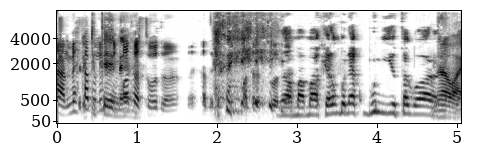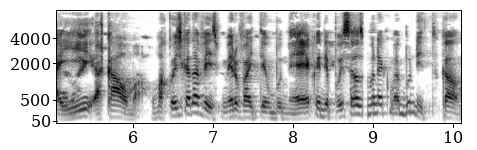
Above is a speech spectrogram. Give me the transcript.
Ah, no Mercado que Livre ter, você né? encontra tudo. No Mercado Livre você encontra tudo. Não, mas, mas eu quero um boneco bonito agora. Não, cara. aí, ah, calma. Uma coisa de cada vez. Primeiro vai ter um boneco e depois será os bonecos mais bonitos. Calma.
